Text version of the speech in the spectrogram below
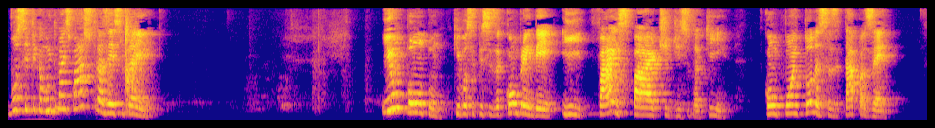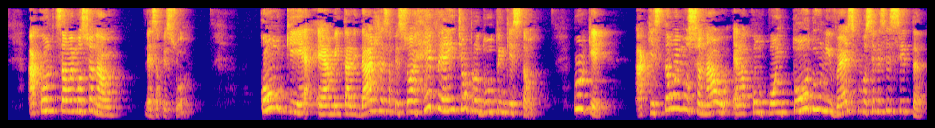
você fica muito mais fácil trazer isso para ele. E um ponto que você precisa compreender e faz parte disso daqui, compõe todas essas etapas é a condição emocional dessa pessoa como que é, é a mentalidade dessa pessoa referente ao produto em questão. Por quê? A questão emocional, ela compõe todo o universo que você necessita.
